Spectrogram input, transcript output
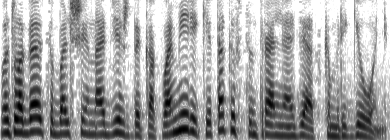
возлагаются большие надежды как в Америке, так и в Центральноазиатском регионе.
